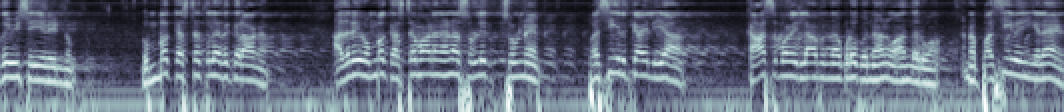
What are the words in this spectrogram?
உதவி செய்ய வேண்டும். ரொம்ப கஷ்டத்தில் இருக்கிறாங்க. அதுலேயும் ரொம்ப கஷ்டமான நிலை சொல்லி சொன்னேன். பசி இருக்கா இல்லையா? காசு பணம் இல்லாமல் இருந்தால் கூட கொஞ்ச நாள் வாழ்ந்துருவான் ஆனால் பசி வைங்களேன்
